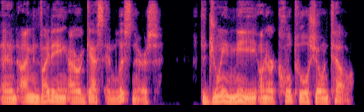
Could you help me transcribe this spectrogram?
And I'm inviting our guests and listeners to join me on our Cool Tool Show and Tell,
